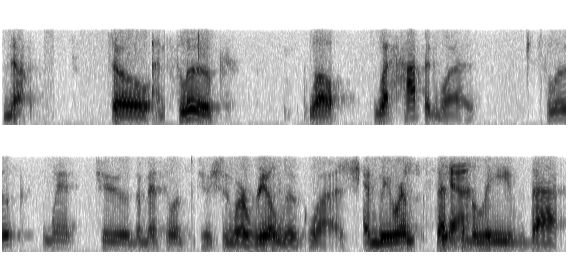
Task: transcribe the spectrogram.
No. So I'm- Fluke, well, what happened was Fluke went to the mental institution where real Luke was, and we were set Yeah. to believe that,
